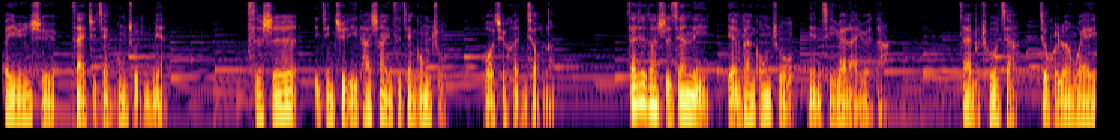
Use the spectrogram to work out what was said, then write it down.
被允许再去见公主一面。此时已经距离他上一次见公主过去很久了。在这段时间里，眼看公主年纪越来越大，再不出嫁就会沦为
